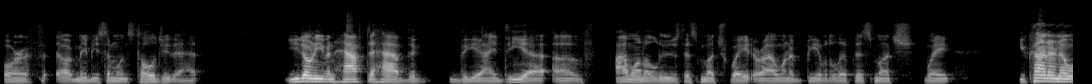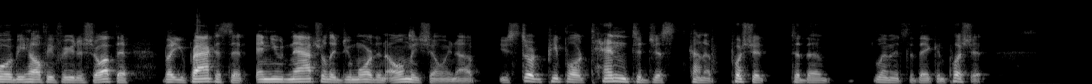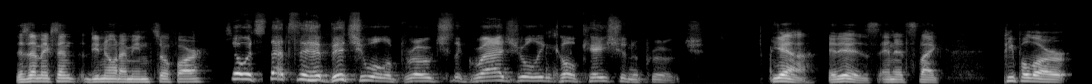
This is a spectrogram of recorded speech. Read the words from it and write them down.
or if or maybe someone's told you that, you don't even have to have the the idea of I want to lose this much weight or I want to be able to lift this much weight. You kind of know what would be healthy for you to show up there, but you practice it and you naturally do more than only showing up. You still people are, tend to just kind of push it to the limits that they can push it. Does that make sense? Do you know what I mean so far? So it's that's the habitual approach, the gradual inculcation approach. Yeah, it is. And it's like people are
